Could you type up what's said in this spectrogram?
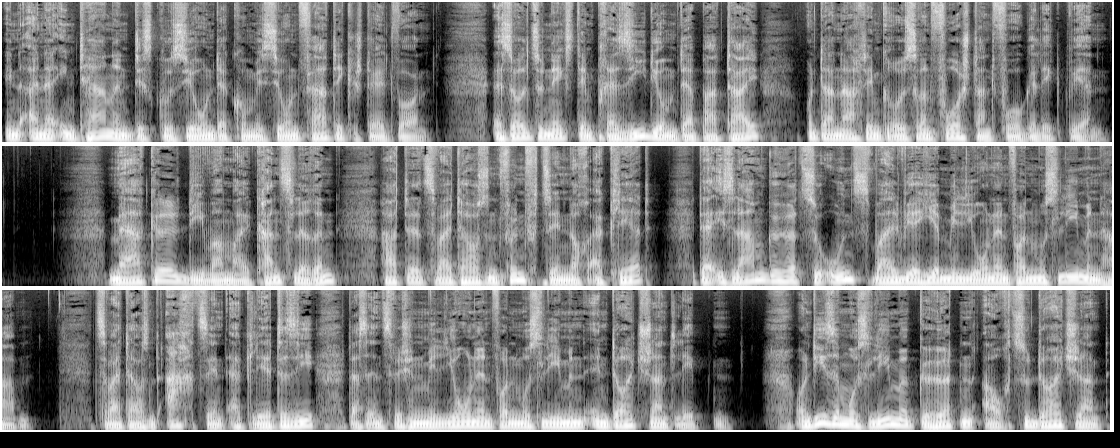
in einer internen Diskussion der Kommission fertiggestellt worden. Es soll zunächst dem Präsidium der Partei und danach dem größeren Vorstand vorgelegt werden. Merkel, die war mal Kanzlerin, hatte 2015 noch erklärt, der Islam gehört zu uns, weil wir hier Millionen von Muslimen haben. 2018 erklärte sie, dass inzwischen Millionen von Muslimen in Deutschland lebten. Und diese Muslime gehörten auch zu Deutschland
